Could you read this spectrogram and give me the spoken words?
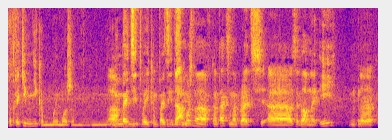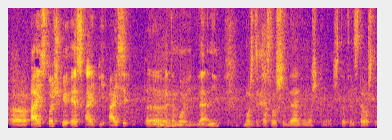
Под каким ником мы можем А, найти твои композиции? Да, можно ВКонтакте набрать э, заглавное A, Мгм. э, э, ice.sip, э, это мой, да, ник. Можете послушать, да, немножко что-то из того, что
